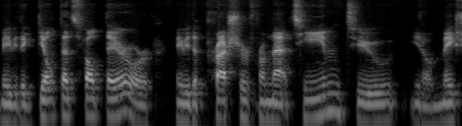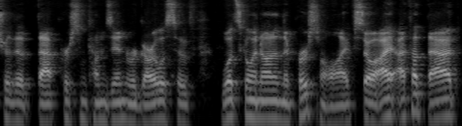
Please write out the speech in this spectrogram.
maybe the guilt that's felt there or maybe the pressure from that team to you know make sure that that person comes in regardless of what's going on in their personal life so i, I thought that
